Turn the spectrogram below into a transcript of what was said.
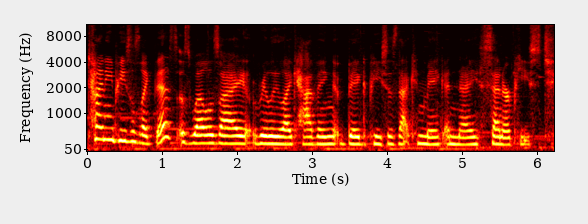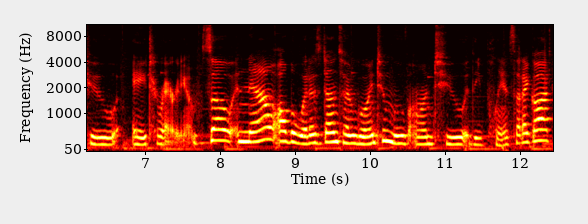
tiny pieces like this as well as I really like having big pieces that can make a nice centerpiece to a terrarium. So now all the wood is done, so I'm going to move on to the plants that I got.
